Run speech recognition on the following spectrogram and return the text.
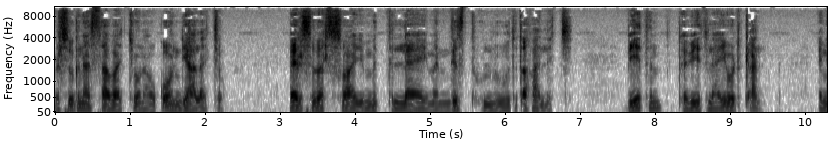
እርሱ ግን አሳባቸውን አውቆ እንዲህ አላቸው እርስ በርስዋ የምትለያይ መንግሥት ሁሉ ትጠፋለች ቤትም በቤት ላይ ይወድቃል እኔ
